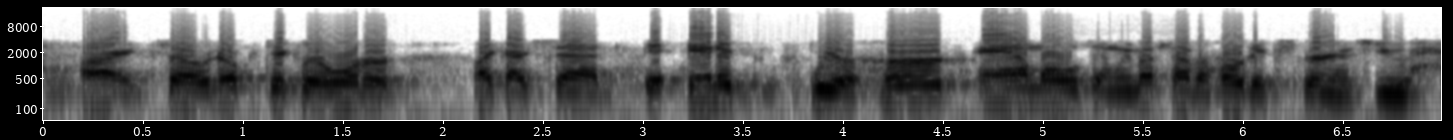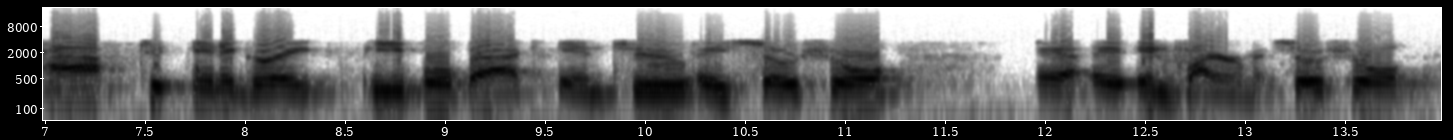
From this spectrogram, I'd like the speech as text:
All right, so no particular order like I said, we are herd animals and we must have a herd experience. You have to integrate people back into a social uh, environment, social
